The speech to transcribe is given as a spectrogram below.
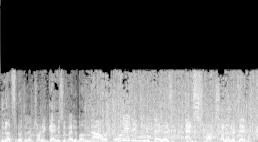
The Note for Note electronic game is available now at all leading retailers, and stocks are limited.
